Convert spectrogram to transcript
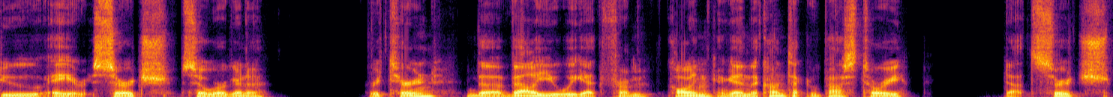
do a search. So we're gonna return the value we get from calling again the contact repository dot search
